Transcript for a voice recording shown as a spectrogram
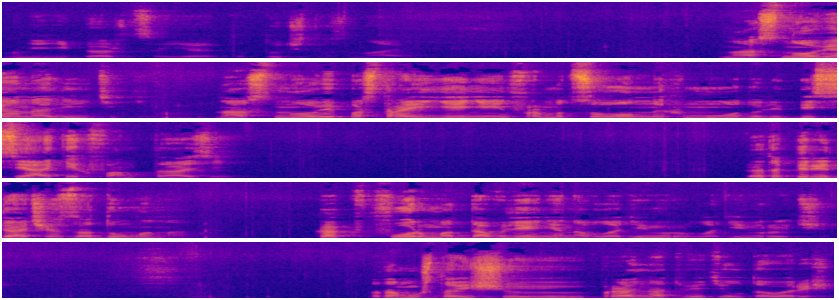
Мне не кажется, я это точно знаю. На основе аналитики, на основе построения информационных модулей, без всяких фантазий. Эта передача задумана как форма давления на Владимира Владимировича. Потому что еще правильно ответил товарищ,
